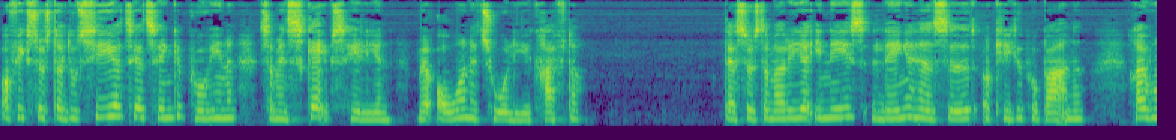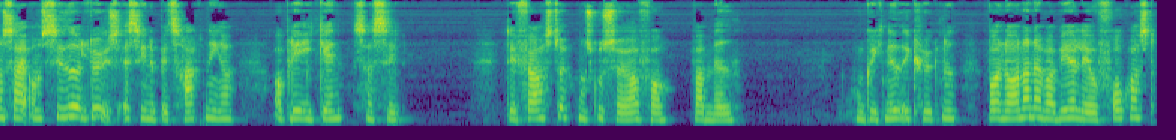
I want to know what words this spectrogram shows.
og fik søster Lucia til at tænke på hende som en skabshelgen med overnaturlige kræfter. Da søster Maria Ines længe havde siddet og kigget på barnet, rev hun sig om sider løs af sine betragtninger og blev igen sig selv. Det første, hun skulle sørge for, var mad. Hun gik ned i køkkenet, hvor nonnerne var ved at lave frokost,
